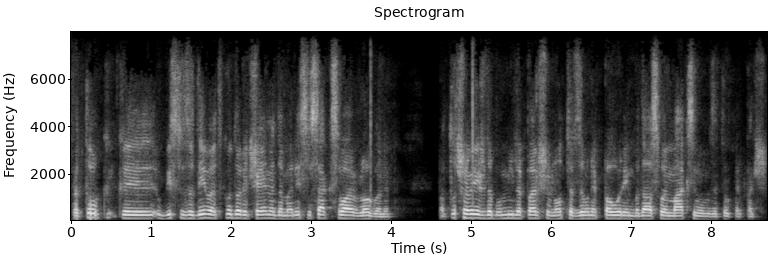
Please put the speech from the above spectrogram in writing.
Pa to, ki je v bistvu zadeva tako dorečena, da ima res vsak svojo vlogo. Ne. Pa točno veš, da bo Mile prišel noter za vne pol ure in bo dal svoj maksimum, zato ker pač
